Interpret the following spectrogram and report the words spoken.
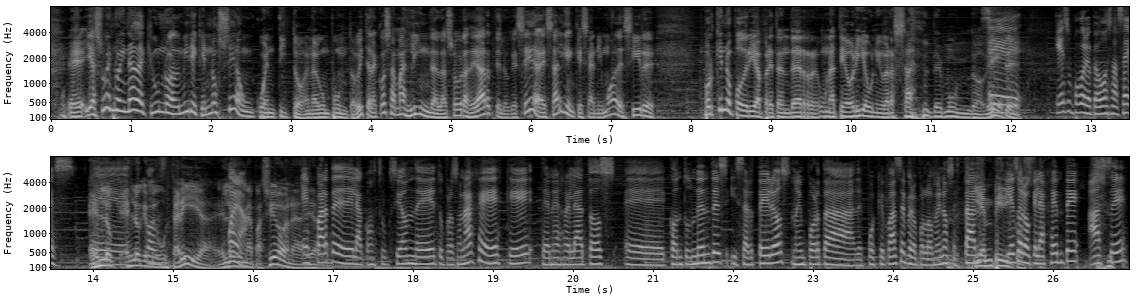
Eh, y a su vez no hay nada que uno admire que no sea un cuentito en algún punto. ¿Viste? La cosa más linda, las obras de arte, lo que sea, es alguien que se animó a decir, ¿por qué no podría pretender una teoría universal de mundo? ¿Viste? Eh, que es un poco lo que vos haces. Es, lo, Eh, que- es lo que me gustaría, es lo que me apasiona. Es digamos. parte de la construcción de tu personaje, es que tenés relatos eh, contundentes y certeros, no importa después qué pase, pero por lo menos están. Y empíricos. eso es lo que la gente hace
